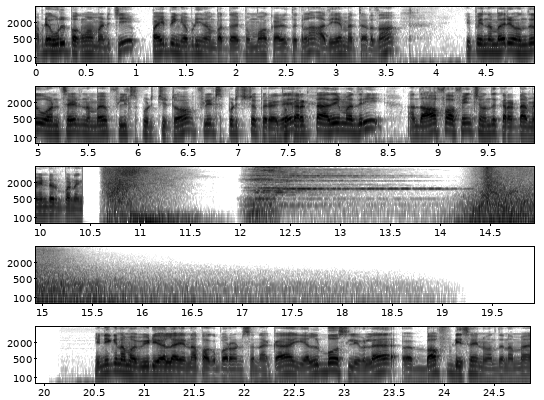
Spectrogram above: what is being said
அப்படியே உள் பக்கமாக மடித்து பைப்பிங் எப்படி நம்ம தைப்போமோ கழுத்துக்கலாம் அதே மெத்தட் தான். இப்போ இந்த மாதிரி வந்து ஒன் சைடு நம்ம ஃப்ளிட்ஸ் பிடிச்சிட்டோம். ஃப்ளிட்ஸ் பிடிச்சிட்ட பிறகு கரெக்டாக அதே மாதிரி அந்த ஆஃப் ஆஃப் இன்ச் வந்து கரெக்டாக மெயின்டைன் பண்ணுங்க. இன்றைக்கி நம்ம வீடியோவில் என்ன பார்க்க போகிறோம்னு சொன்னாக்கா எல்போ ஸ்லீவில் பஃப் டிசைன் வந்து நம்ம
